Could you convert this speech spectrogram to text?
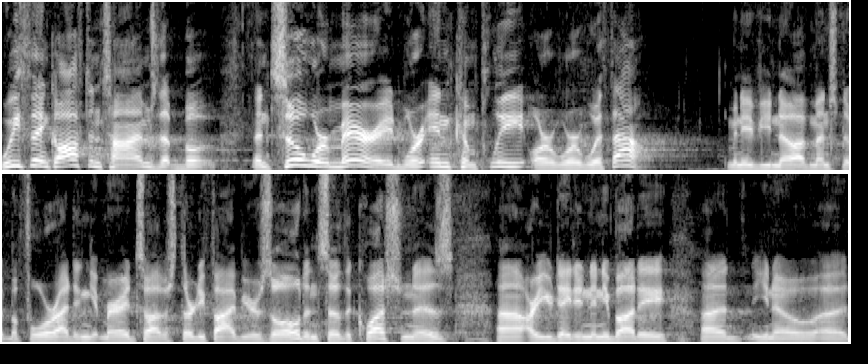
We think oftentimes that bo- until we're married, we're incomplete or we're without. Many of you know, I've mentioned it before, I didn't get married until I was 35 years old. And so the question is uh, are you dating anybody? Uh, you know, uh,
